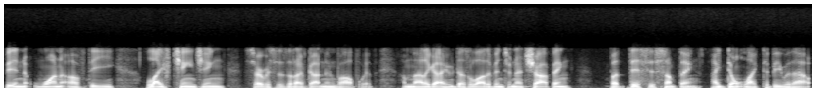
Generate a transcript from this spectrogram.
been one of the life changing services that I've gotten involved with. I'm not a guy who does a lot of internet shopping, but this is something I don't like to be without.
